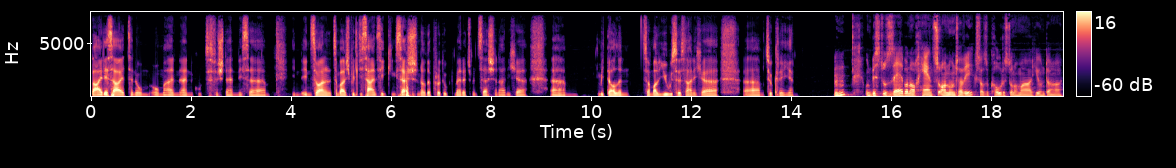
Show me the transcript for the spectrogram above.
beide Seiten, um, um ein, ein gutes Verständnis äh, in, in so einer zum Beispiel Design Thinking Session oder Produktmanagement Session eigentlich äh, äh, mit allen sag mal, Users eigentlich äh, äh, zu kreieren. Mhm. Und bist du selber noch hands-on unterwegs? Also codest du noch mal hier und da,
